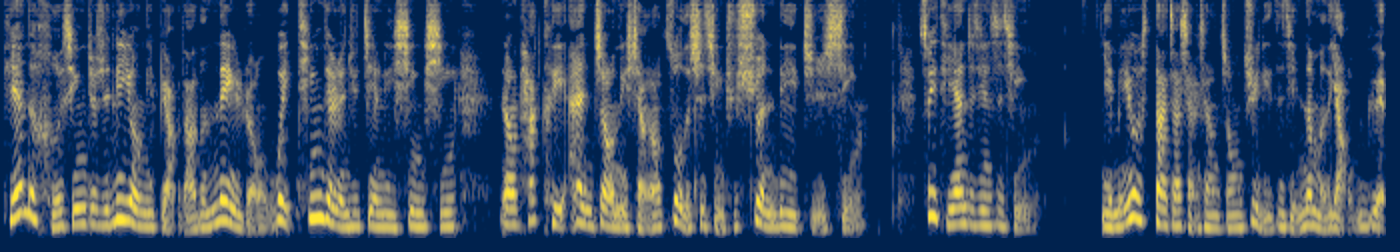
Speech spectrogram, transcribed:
提案的核心就是利用你表达的内容，为听的人去建立信心，让他可以按照你想要做的事情去顺利执行。所以提案这件事情也没有大家想象中距离自己那么遥远。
